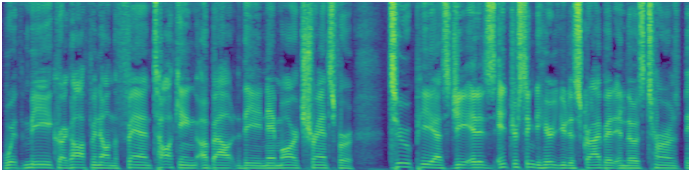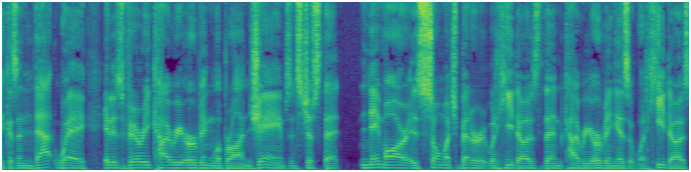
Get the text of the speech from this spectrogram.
with me, Craig Hoffman on the fan, talking about the Neymar transfer to PSG. It is interesting to hear you describe it in those terms because, in that way, it is very Kyrie Irving, LeBron James. It's just that Neymar is so much better at what he does than Kyrie Irving is at what he does,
